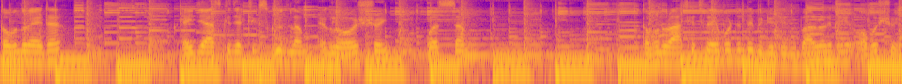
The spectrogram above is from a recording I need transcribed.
তো বন্ধুরা এটা, এই যে আজকে যে ট্রিক্সগুলো দিলাম, এগুলো অবশ্যই ওয়েলসাম তো বন্ধুরা আজকে ছিল এই পর্যন্ত ভিডিওটি যদি ভালো লাগে থাকে অবশ্যই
